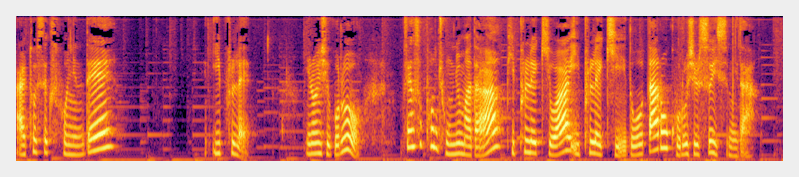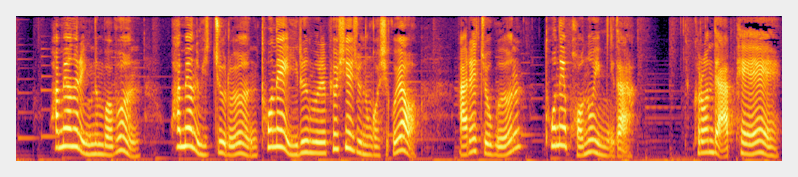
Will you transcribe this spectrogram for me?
알토 색소폰인데 E 플랫 이런 식으로 색소폰 종류마다 B 플랫 키와 E 플랫 키도 따로 고르실 수 있습니다. 화면을 읽는 법은 화면 윗줄은 톤의 이름을 표시해 주는 것이고요. 아래쪽은 톤의 번호입니다. 그런데 앞에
